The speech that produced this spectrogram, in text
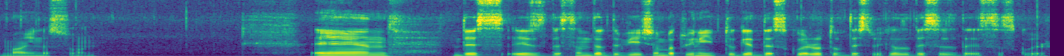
minus 1 and this is the standard deviation but we need to get the square root of this because this is the s square.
